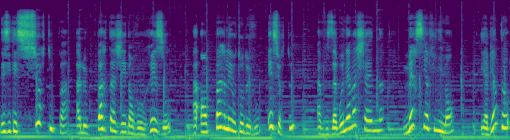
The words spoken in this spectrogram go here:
n'hésitez surtout pas à le partager dans vos réseaux, à en parler autour de vous et surtout à vous abonner à ma chaîne. Merci infiniment et à bientôt.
